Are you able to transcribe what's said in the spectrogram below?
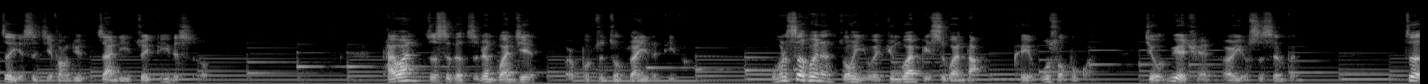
这也是解放军战力最低的时候。台湾只是个只认官阶而不尊重专业的地方。我们的社会呢，总以为军官比士官大，可以无所不管，就越权而有失身份。这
